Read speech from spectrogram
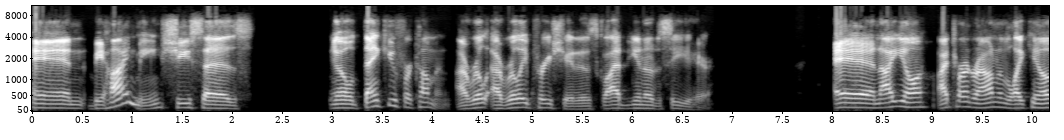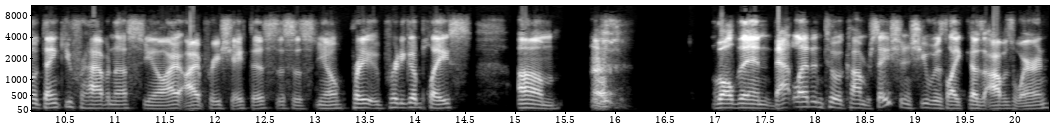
and behind me she says, "You know, thank you for coming. I really I really appreciate it. It's glad you know to see you here." And I, you know, I turned around and like, you know, thank you for having us. You know, I, I appreciate this. This is, you know, pretty pretty good place. Um well then that led into a conversation. She was like, because I was wearing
